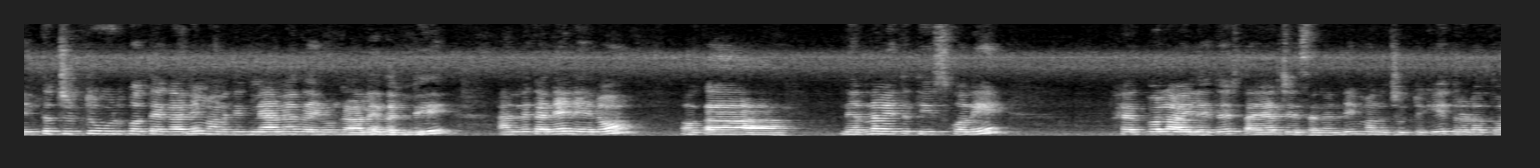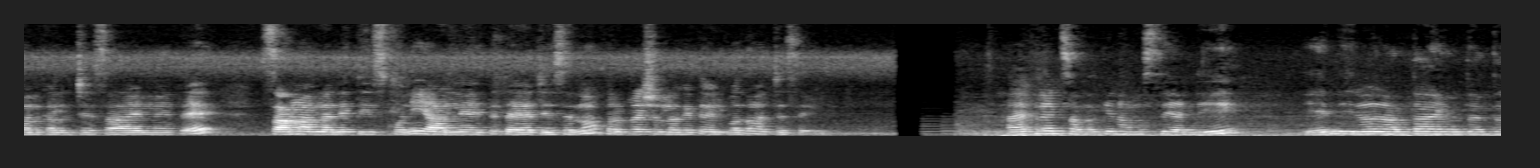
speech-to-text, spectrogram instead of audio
ఇంత చుట్టూ ఊడిపోతే కానీ మనకి జ్ఞానోదయం కాలేదండి. అందుకనే నేను ఒక నిర్ణయం అయితే తీసుకొని హెర్బల్ ఆయిల్ అయితే తయారు చేశానండి. మన జుట్టుకి దృఢత్వాన్ని కలిగజేసే ఆయిల్ని అయితే సామాన్లన్నీ తీసుకొని ఆయిల్ని అయితే తయారు చేశాను. ప్రిపరేషన్లోకి అయితే వెళ్ళిపోతాం వచ్చేసేయండి. హాయ్ ఫ్రెండ్స్ అందరికీ నమస్తే అండి. ఏంది ఈరోజు అంతా ఇంత ఇంత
